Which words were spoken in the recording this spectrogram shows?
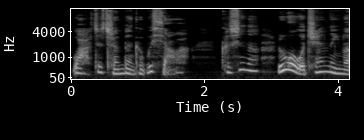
哇，这成本可不小啊！可是呢，如果我 training 了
